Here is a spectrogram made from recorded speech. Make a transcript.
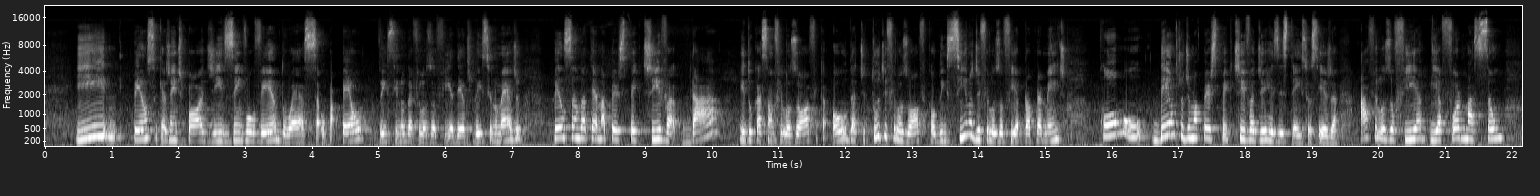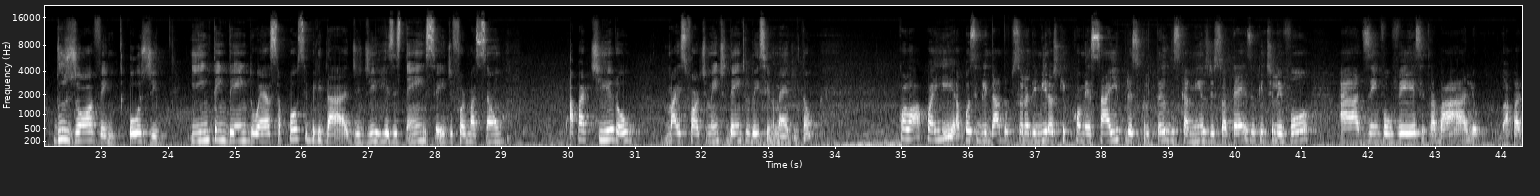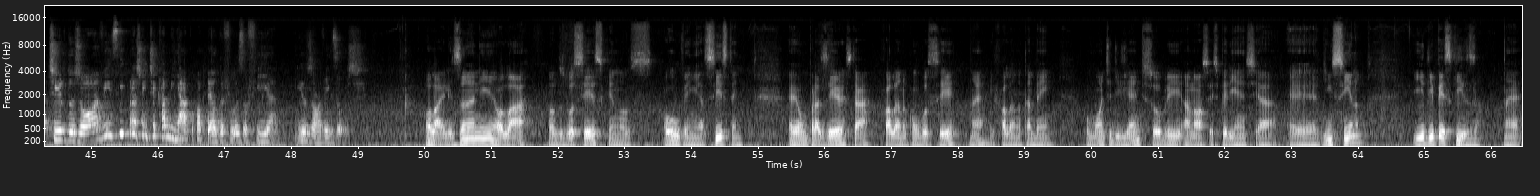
E penso que a gente pode ir desenvolvendo essa, o papel do ensino da filosofia dentro do ensino médio, pensando até na perspectiva da educação filosófica ou da atitude filosófica ou do ensino de filosofia propriamente, como dentro de uma perspectiva de resistência, ou seja, a filosofia e a formação do jovem hoje e entendendo essa possibilidade de resistência e de formação a partir ou mais fortemente dentro do ensino médio. Então, coloco aí a possibilidade do professor Ademir, acho que começar aí prescrutando os caminhos de sua tese, o que te levou a desenvolver esse trabalho a partir dos jovens e para a gente caminhar com o papel da filosofia e os jovens hoje. Olá, Elisane, olá todos vocês que nos ouvem e assistem. É um prazer estar falando com você, né, e falando também um monte de gente sobre a nossa experiência é, de ensino e de pesquisa. Né?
